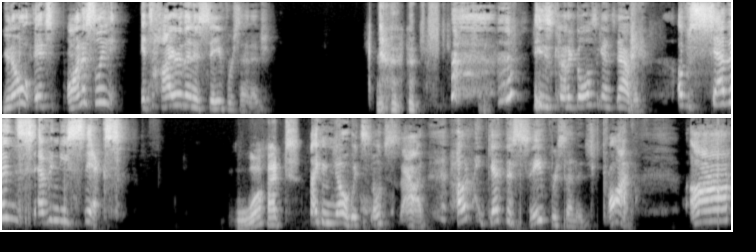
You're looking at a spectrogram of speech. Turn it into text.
You know, it's honestly, it's higher than his save percentage. He's got a goals against average of 776. what? I know, it's so sad. How did he get this save percentage? God. Ah, uh,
